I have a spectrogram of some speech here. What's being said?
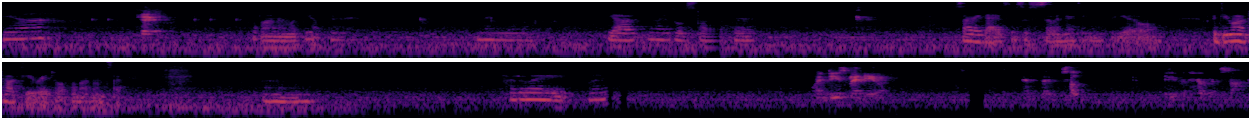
Yeah. okay. Hold on, I'm looking at their menu. Yeah, you might as well stop there. Sorry, guys, this is so entertaining for you. I do want to talk to you, Rachel. Hold on one sec. Um, how do I what? Wendy's menu. And then some. They even have it in stock.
